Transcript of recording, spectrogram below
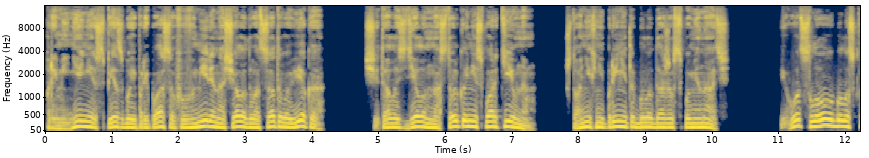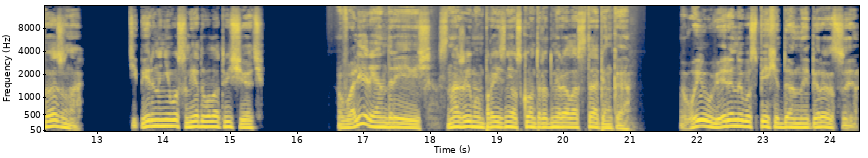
Применение спецбоеприпасов в мире начала XX века считалось делом настолько неспортивным, что о них не принято было даже вспоминать. И вот слово было сказано. Теперь на него следовало отвечать. «Валерий Андреевич», — с нажимом произнес контр-адмирал Остапенко, — «вы уверены в успехе данной операции?»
